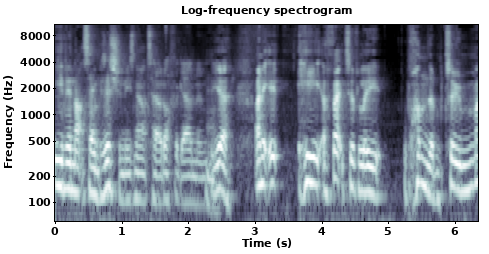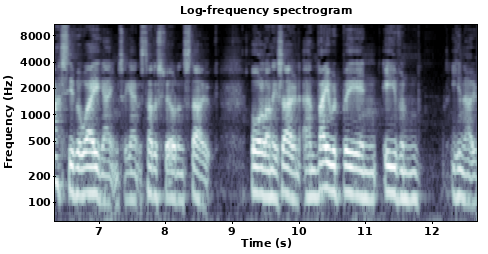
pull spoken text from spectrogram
even in that same position, he's now tailed off again. And Yeah, and it, it, he effectively won them two massive away games against Huddersfield and Stoke, all on his own, and they would be in even, you know,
